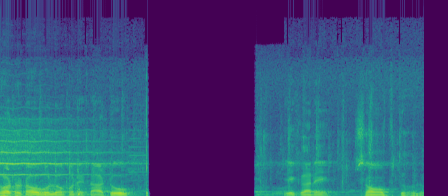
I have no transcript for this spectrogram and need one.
ঘটনা অবলম্বনে নাটক এখানে সমাপ্ত হলো।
